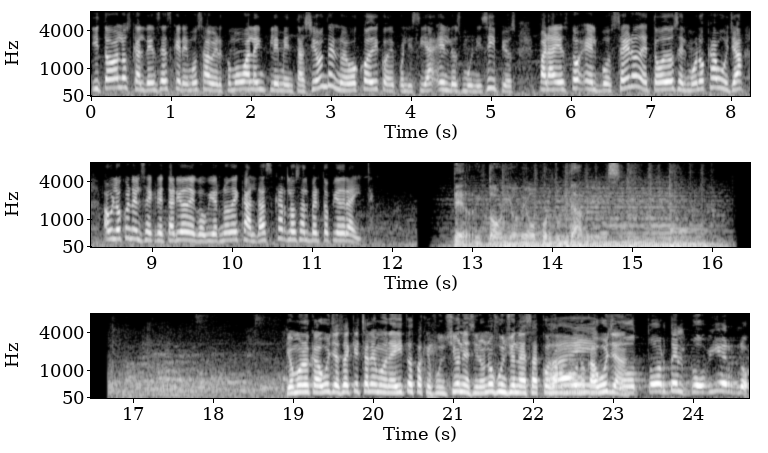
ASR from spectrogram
Y todos los caldenses queremos saber cómo va la implementación del nuevo código de policía en los municipios. Para esto, el vocero de todos, el Mono Cabulla, habló con el secretario de Gobierno de Caldas, Carlos Alberto Piedraíta. Territorio de oportunidades. ¿Qué mono cabulla? Eso hay que echarle moneditas para que funcione, si no, no funciona esa cosa, Ay, mono cabulla. doctor del gobierno.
